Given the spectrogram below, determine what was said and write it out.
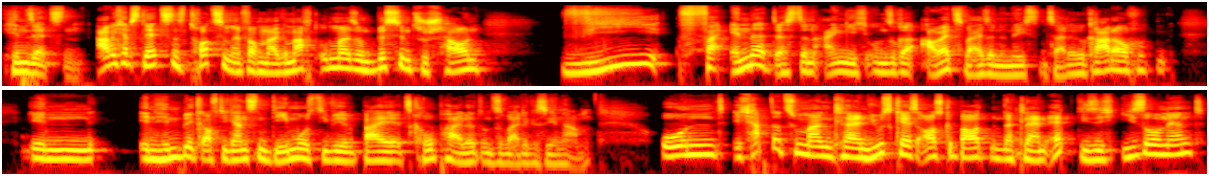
hinsetzen. Aber ich habe es letztens trotzdem einfach mal gemacht, um mal so ein bisschen zu schauen, wie verändert das denn eigentlich unsere Arbeitsweise in der nächsten Zeit? Also gerade auch in, in Hinblick auf die ganzen Demos, die wir bei jetzt Copilot und so weiter gesehen haben. Und ich habe dazu mal einen kleinen Use Case ausgebaut mit einer kleinen App, die sich Easel nennt,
